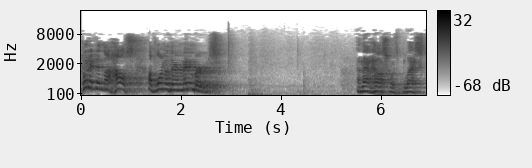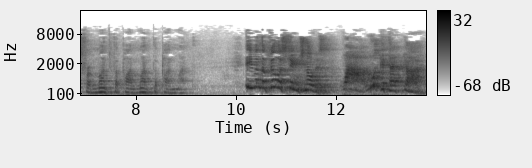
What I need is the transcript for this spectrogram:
put it in the house of one of their members. And that house was blessed for month upon month upon month. Even the Philistines noticed, wow, look at that guy.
